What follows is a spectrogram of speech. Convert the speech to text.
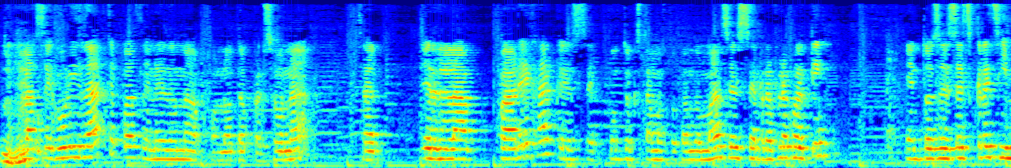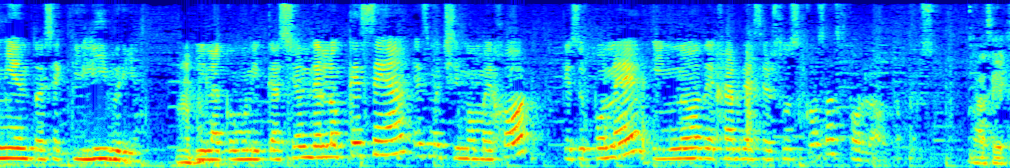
La seguridad que puedas tener de una con otra persona, o sea, en la pareja, que es el punto que estamos tocando más, es el reflejo de ti. Entonces es crecimiento, es equilibrio. Y la comunicación de lo que sea es muchísimo mejor que suponer y no dejar de hacer sus cosas por la otra persona. Así es.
